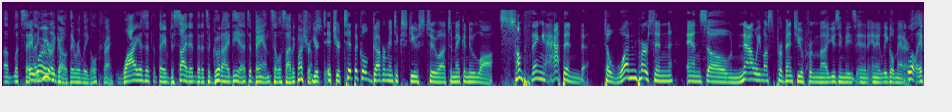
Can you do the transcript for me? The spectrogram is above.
uh, let's say They a year legal. ago they were legal. Right. Why is it that they've decided that it's a good idea to ban psilocybin mushrooms? Your, it's your typical government excuse to uh, to make a new law. Something happened to one person, and so now we must prevent you from uh, using these in, in a legal manner. Well, if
